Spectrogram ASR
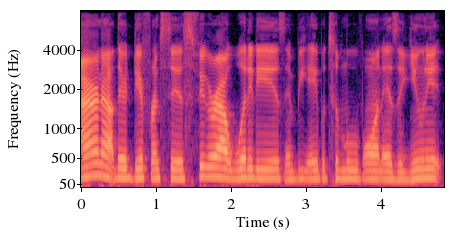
iron out their differences, figure out what it is, and be able to move on as a unit.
